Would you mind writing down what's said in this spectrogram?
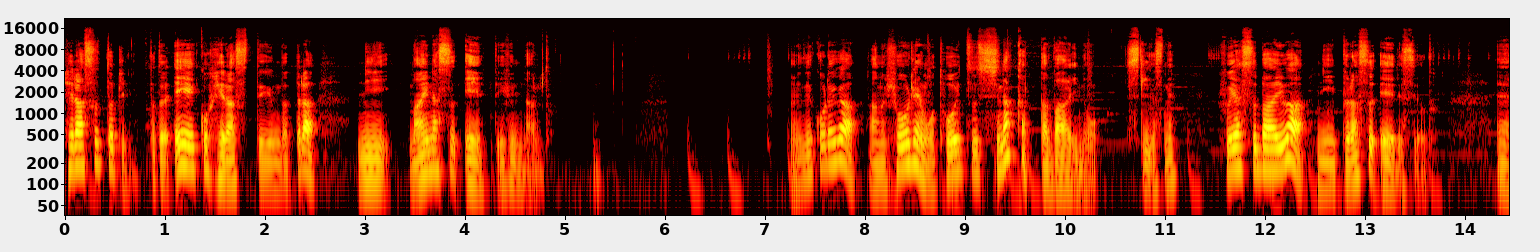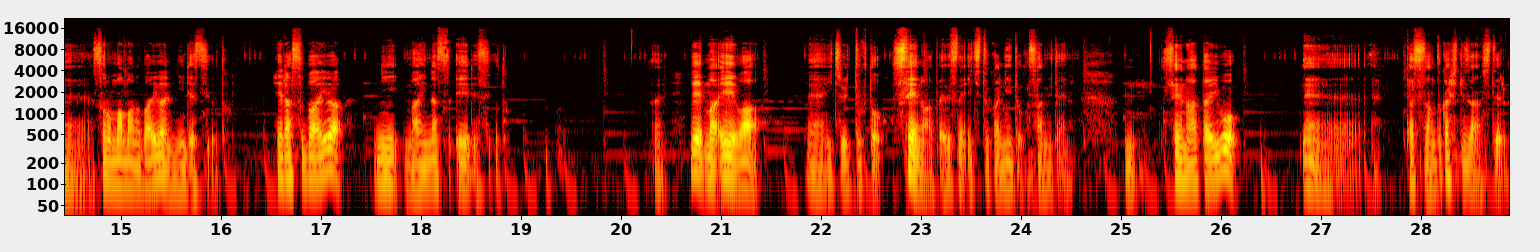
減らす時、例えば a 個減らすっていうんだったら2マイナス a っていうふうになると。で、これがあの表現を統一しなかった場合の式ですね。増やす場合は2プラス a ですよと。えー、そのままの場合は2ですよと。減らす場合は2マイナス a ですよと。はい、で、まあ、a はえー、一応言っとくと正の値ですね1とか2とか3みたいな、うん、正の値を、えー、足し算とか引き算してる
